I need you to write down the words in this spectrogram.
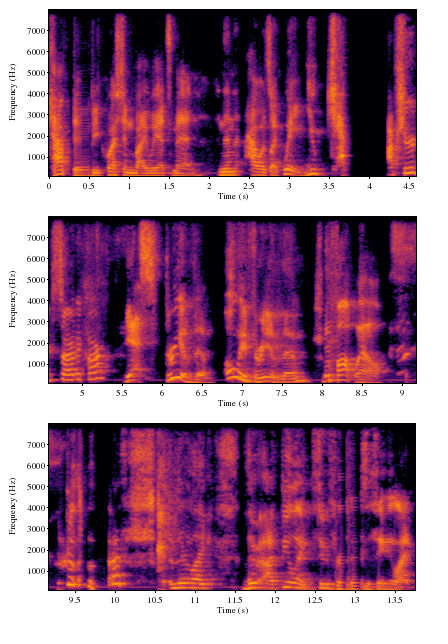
captive to be questioned by Liet's men. And then Hawat's like, wait, you ca- captured Sardaukar? Yes, three of them. Only three of them. They fought well. and they're like, they're. I feel like Thufir is thinking like,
